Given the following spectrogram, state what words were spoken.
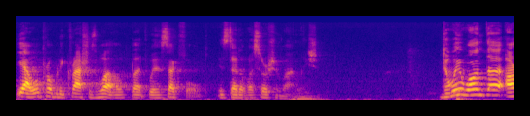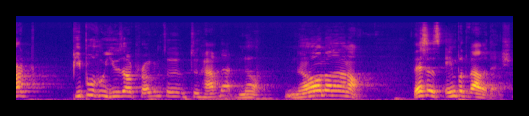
yeah, we'll probably crash as well, but with a segfault instead of assertion violation. Do we want the, our people who use our program to, to have that? No. No, no, no, no. This is input validation.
